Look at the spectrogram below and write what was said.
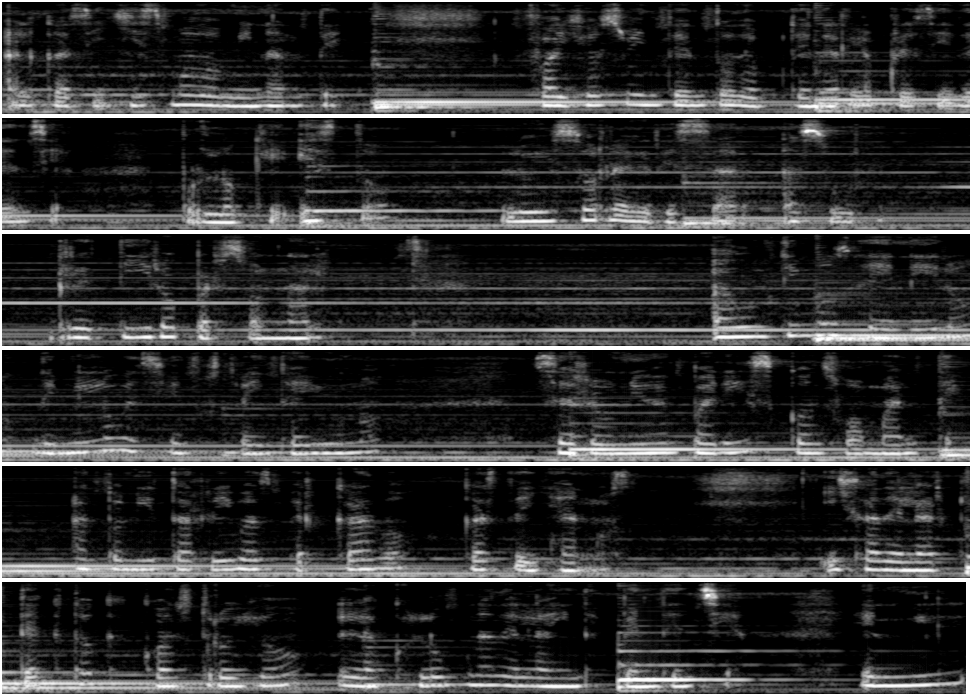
al casillismo dominante. Falló su intento de obtener la presidencia, por lo que esto lo hizo regresar a su retiro personal. A últimos de enero de 1931 se reunió en París con su amante, Antonieta Rivas Mercado Castellanos, hija del arquitecto que construyó la columna de la independencia. En.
